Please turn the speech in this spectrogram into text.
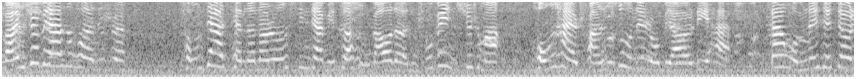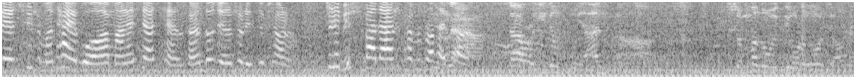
反正这边的话就是同价钱的当中性价比算很高的，你除非你去什么红海船速那种比较厉害，但我们那些教练去什么泰国、马来西亚潜，反正都觉得这里最漂亮，这里比十八单他们说还漂亮。待会儿一定注意安全啊！什么东西丢了给我小声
